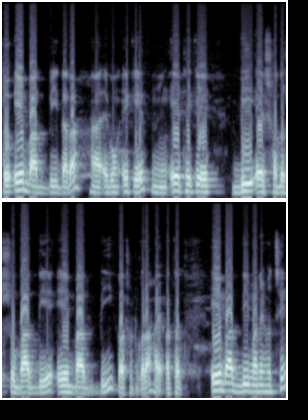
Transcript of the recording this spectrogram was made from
তো এ বাদ বি দ্বারা এবং একে এ থেকে বি এর সদস্য বাদ দিয়ে এ বাদ বি গঠন করা হয়। অর্থাৎ এ বাদ বি মানে হচ্ছে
